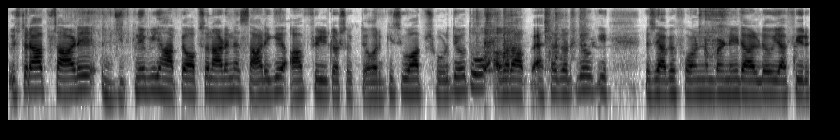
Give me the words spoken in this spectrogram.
तो इस तरह आप सारे, जितने भी यहाँ पे ऑप्शन आ रहे हैं सारे के आप फिल कर सकते हो। अगर किसी को आप छोड़ते हो तो अगर आप ऐसा करते हो कि जैसे यहाँ पे फ़ोन नंबर नहीं डाल रहे हो या फिर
